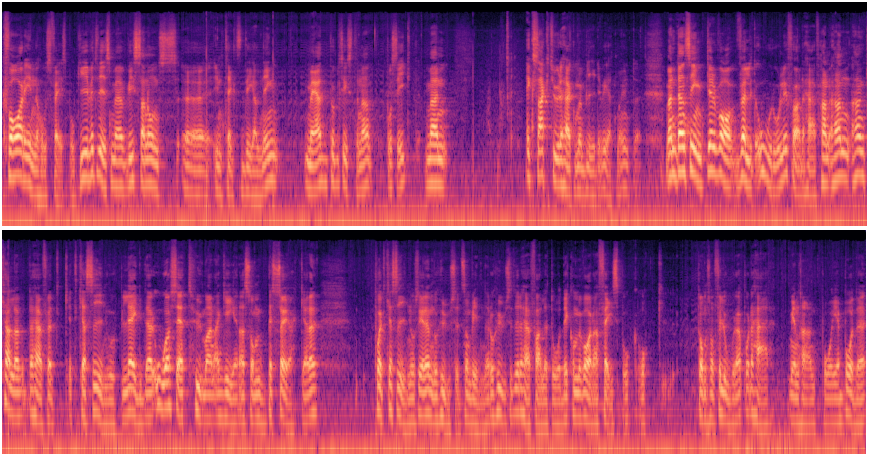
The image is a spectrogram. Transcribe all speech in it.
kvar inne hos Facebook. Givetvis med viss annonsintäktsdelning med publicisterna på sikt men Exakt hur det här kommer bli, det vet man ju inte. Men Dan Sinker var väldigt orolig för det här. Han, han, han kallar det här för ett, ett kasinoupplägg där oavsett hur man agerar som besökare på ett kasino så är det ändå huset som vinner och huset i det här fallet då det kommer vara Facebook och de som förlorar på det här menar han på är både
